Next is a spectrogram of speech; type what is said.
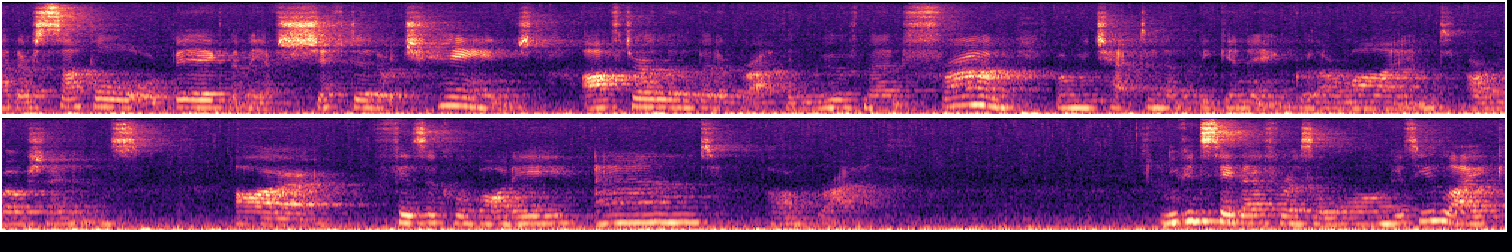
either subtle or big that may have shifted or changed after a little bit of breath and movement from when we checked in at the beginning with our mind, our emotions, our physical body, and our breath. And you can stay there for as long as you like.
